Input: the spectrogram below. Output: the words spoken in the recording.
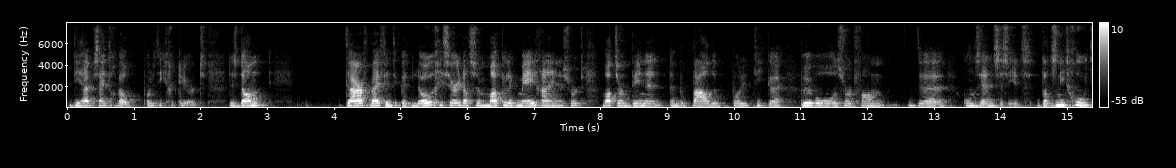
die hebben, zijn toch wel politiek gekleurd. Dus dan. Daarbij vind ik het logischer dat ze makkelijk meegaan in een soort. wat er binnen een bepaalde politieke bubbel. een soort van. de consensus is. Dat is niet goed,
